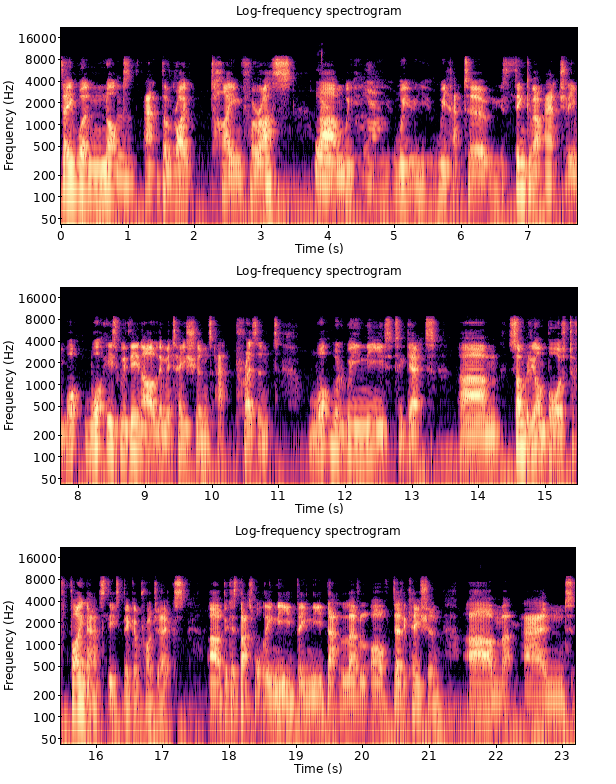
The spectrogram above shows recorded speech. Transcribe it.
they were not at the right time for us. Yeah. Um, we, we we had to think about actually what what is within our limitations at present. What would we need to get um, somebody on board to finance these bigger projects? Uh, because that's what they need. They need that level of dedication, um, and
